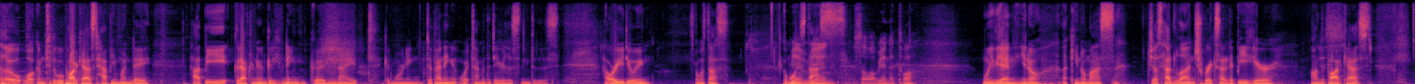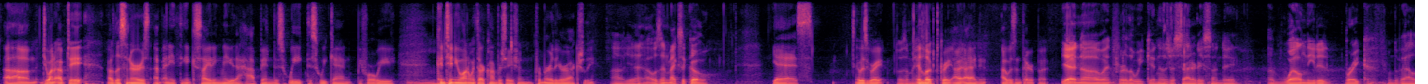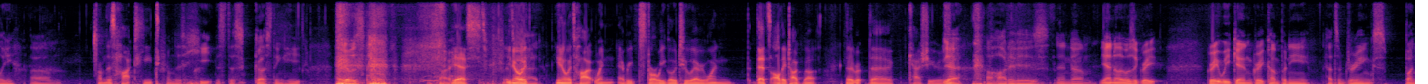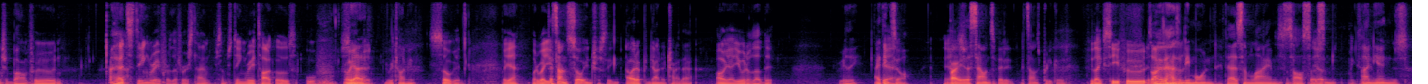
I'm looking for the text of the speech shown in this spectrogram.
Hello, welcome to the Woo Podcast. Happy Monday. Happy good afternoon, good evening, good night, good morning, depending what time of the day you're listening to this. How are you doing? ¿Cómo estás? ¿Cómo bien, estás? bien. Va bien et toi? Muy bien, you know, aquí nomás. Just had lunch. We're excited to be here on Yes. the podcast. Um, do you want to update our listeners of anything exciting maybe that happened this week, this weekend, before we continue on with our conversation from earlier, actually? Uh, yeah, I was in Mexico. Yes. It was great. It was amazing. It looked great. I, I didn't I wasn't there, but Yeah, no, I went for the weekend. It was just Saturday, Sunday. A well-needed break from the valley, um, from this hot heat. from this heat, this disgusting heat. But it was. sorry. Yes. It's you know bad. it you know it's hot when every store we go to, everyone that's all they talk about. The the cashiers. Yeah, how hot it is, and um, yeah, no, it was a great, great weekend, great company. Had some drinks, bunch of bomb food. I had stingray for the first time. Some stingray tacos. Oof, Oh yeah. good. You were telling me. so good. But yeah, what about you? That sounds so interesting. I would have been down to try that. oh yeah, you would have loved it. Really? I think Yeah. so. Yeah, By the sounds of it, it, it sounds pretty good. If you like seafood, As long as it has a limon, if it has some lime, Some- salsa, yep, some exactly. onions,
